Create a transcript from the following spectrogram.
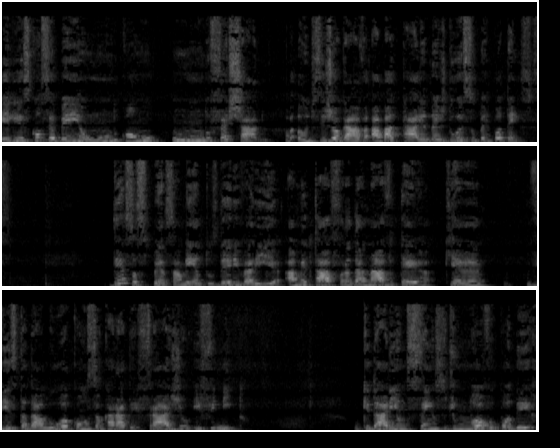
eles concebiam o mundo como um mundo fechado, onde se jogava a batalha das duas superpotências. Desses pensamentos derivaria a metáfora da nave Terra, que é vista da Lua com o seu caráter frágil e finito, o que daria um senso de um novo poder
